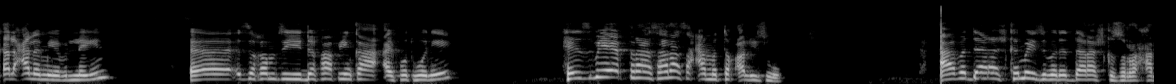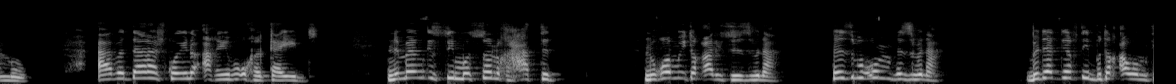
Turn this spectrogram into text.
ቀልዓለም የብለይን እዚ ከምዚ ደፋፊንካ ኣይፈትዎን እየ ህዝቢ ኤርትራ ሰላሳ ዓመት ተቃሊሱ ኣብ ኣዳራሽ ከመይ ዝበለ ኣዳራሽ ክስርሐሉ ኣብ ኣዳራሽ ኮይኑ ኣኼብኡ ከካይድ ንመንግስቲ መሰሉ ክሓትት ንከምኡ ተቃሊሱ ህዝብና ህዝብኩም ህዝብና ብደገፍቲ ብተቃወምቲ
